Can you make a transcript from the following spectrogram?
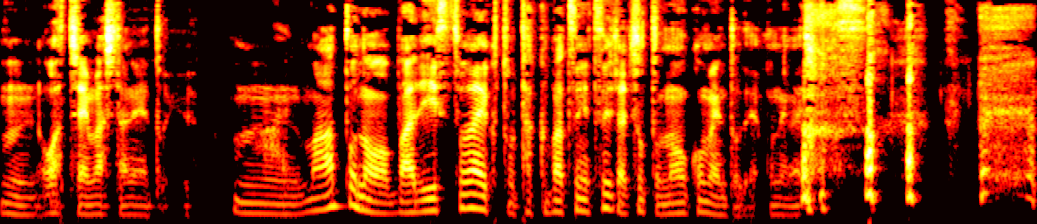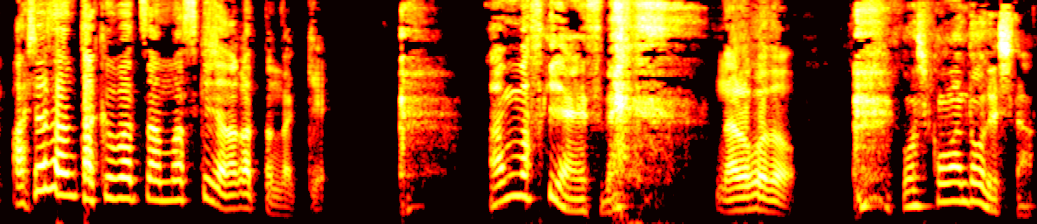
うん、終わっちゃいましたね、という。うん、まあ、あとのバディストライクと卓抜についてはちょっとノーコメントでお願いします。アシャさん、卓抜あんま好きじゃなかったんだっけ？あんま好きじゃないですね。なるほど。押し込まんどうでした？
